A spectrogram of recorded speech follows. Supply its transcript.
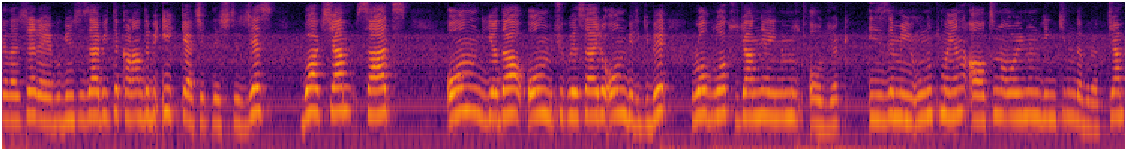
Arkadaşlar e, bugün sizler birlikte kanalda bir ilk gerçekleştireceğiz. Bu akşam saat 10 ya da 10.30 vesaire 11 gibi Roblox canlı yayınımız olacak. İzlemeyi unutmayın. Altına oyunun linkini de bırakacağım.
